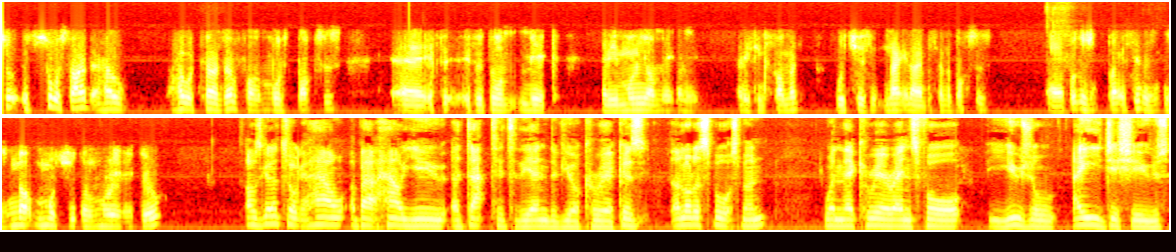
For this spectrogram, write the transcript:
so it's so sad how how it turns out for most boxers uh, if they, if they don't make any money or make any anything from it, which is 99% of boxers. Uh, but there's like I said, there's, there's not much you can really do. I was going to talk how about how you adapted to the end of your career because a lot of sportsmen, when their career ends for usual age issues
